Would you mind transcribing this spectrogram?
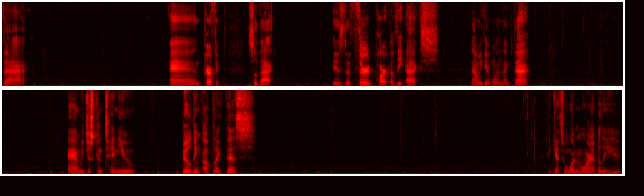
that. And perfect. So that is the third part of the X. Now we get one like that. And we just continue building up like this. It gets one more, I believe.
